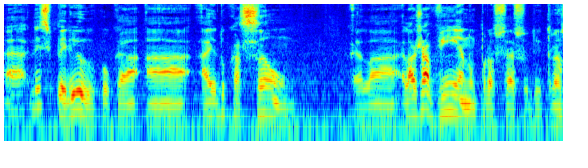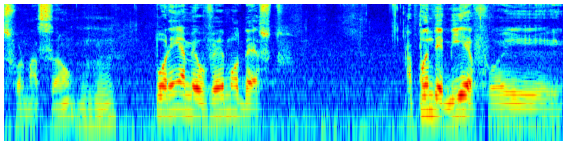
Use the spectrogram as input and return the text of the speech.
Ah, nesse período, Cuca, a, a educação ela, ela já vinha num processo de transformação, porém, a meu ver, modesto. A pandemia foi,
